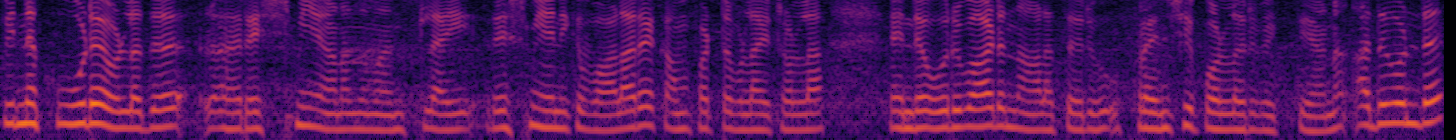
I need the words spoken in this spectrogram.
പിന്നെ കൂടെ ഉള്ളത് രശ്മിയാണെന്ന് മനസ്സിലായി. രശ്മി എനിക്ക് വളരെ കംഫർട്ടബിളായിട്ടുള്ള എന്റെ ഒരുപാട് നാളത്തെ ഒരു ഫ്രണ്ട്ഷിപ്പ് ഉള്ള ഒരു വ്യക്തിയാണ്. അതുകൊണ്ട്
